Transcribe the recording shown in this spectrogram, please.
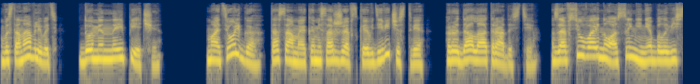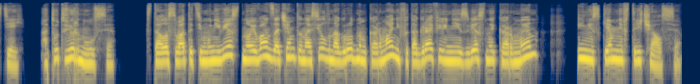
Восстанавливать доменные печи. Мать Ольга, та самая комиссаржевская в девичестве, рыдала от радости. За всю войну о сыне не было вестей. А тут вернулся. Стала сватать ему невест, но Иван зачем-то носил в нагрудном кармане фотографию неизвестной Кармен и ни с кем не встречался.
